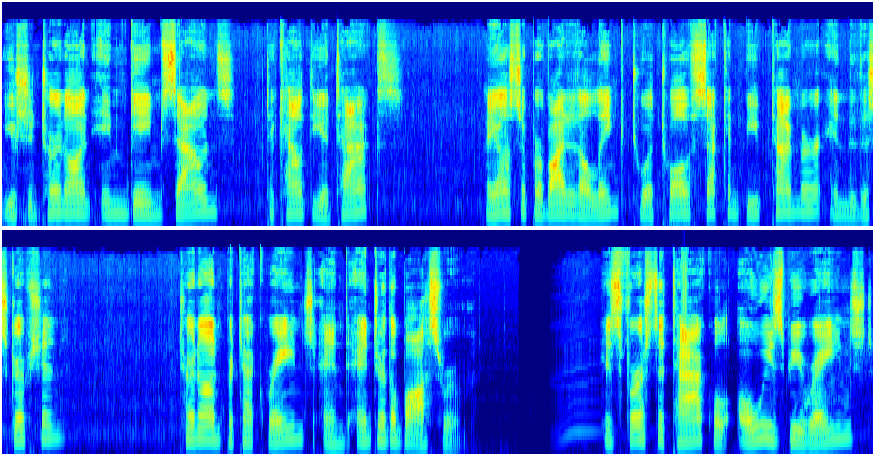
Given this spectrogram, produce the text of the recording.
you should turn on in-game sounds to count the attacks. I also provided a link to a 12 second beep timer in the description. Turn on protect range and enter the boss room. His first attack will always be ranged.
